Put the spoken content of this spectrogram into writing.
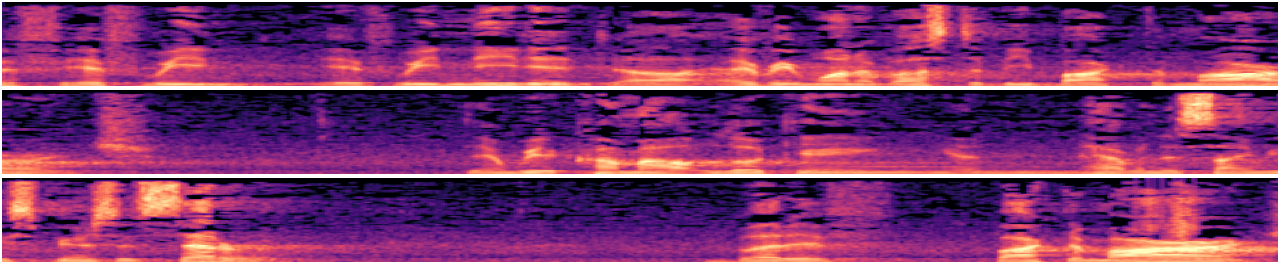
if if we if we needed uh, every one of us to be Bhakti Marg, then we'd come out looking and having the same experience, etc. But if Bhakti Marg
